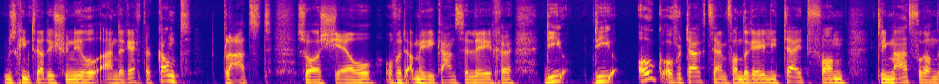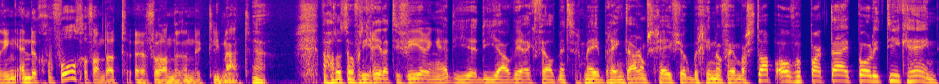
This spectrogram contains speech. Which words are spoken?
misschien traditioneel aan de rechterkant plaatst. Zoals Shell of het Amerikaanse leger. Die, die ook overtuigd zijn van de realiteit van klimaatverandering en de gevolgen van dat uh, veranderende klimaat. Ja. We hadden het over die relativering hè, die, die jouw werkveld met zich meebrengt. Daarom schreef je ook begin november stap over partijpolitiek heen.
